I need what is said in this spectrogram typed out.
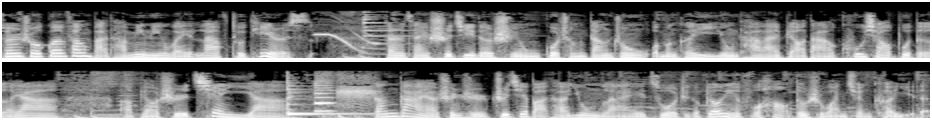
虽然说官方把它命名为 “Love to Tears”，但是在实际的使用过程当中，我们可以用它来表达哭笑不得呀，啊，表示歉意呀、尴尬呀，甚至直接把它用来做这个标点符号，都是完全可以的。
